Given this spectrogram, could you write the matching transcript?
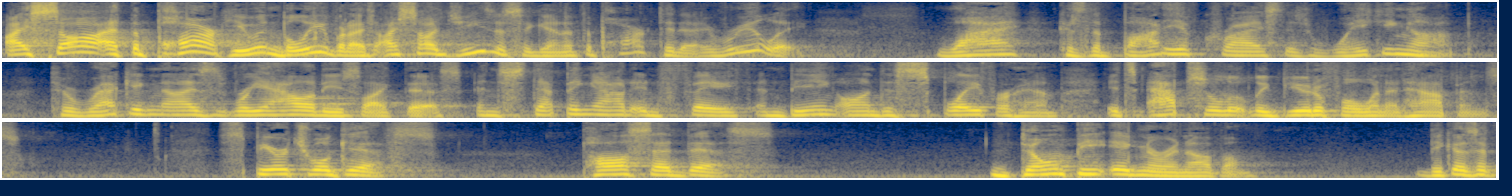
I saw at the park, you wouldn't believe it, I, I saw Jesus again at the park today, really. Why? Because the body of Christ is waking up to recognize realities like this and stepping out in faith and being on display for Him. It's absolutely beautiful when it happens. Spiritual gifts. Paul said this don't be ignorant of them. Because if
